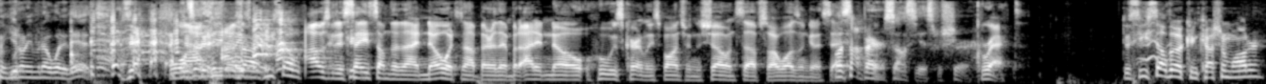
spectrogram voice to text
You don't even know what it is. Well, Is it- I, I was uh, gonna- he sold- I was going to say something that I know it's not better than, but I didn't know who was currently sponsoring the show and stuff, so I wasn't going to say. Well, it's not better than Celsius for sure. Correct. Does he sell the concussion water?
